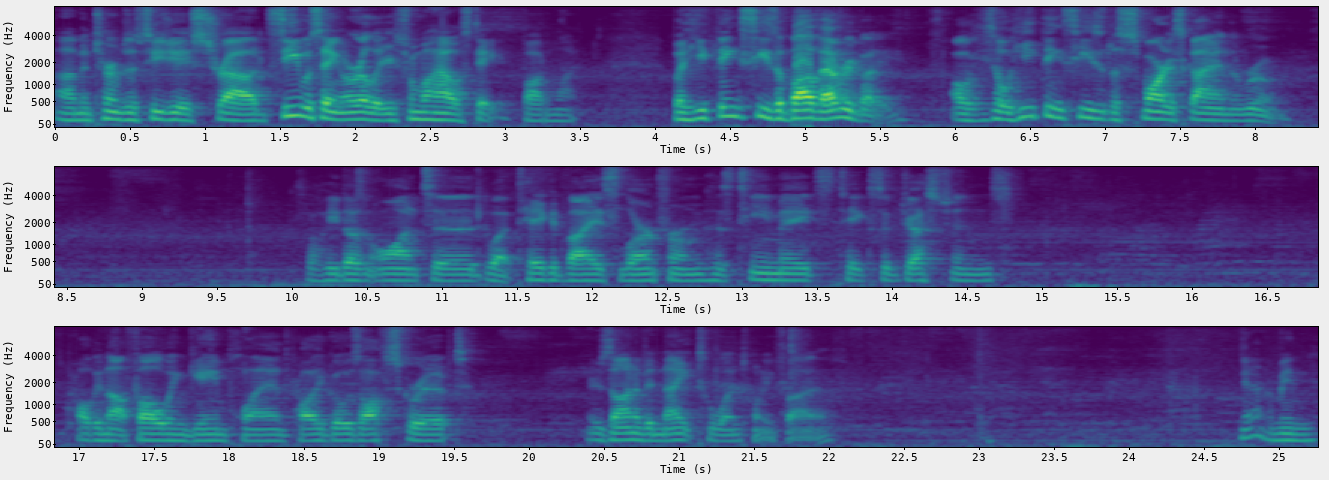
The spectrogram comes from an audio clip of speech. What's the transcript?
um, in terms of CJ Stroud. C was saying earlier he's from Ohio State. Bottom line, but he thinks he's above everybody. Oh, so he thinks he's the smartest guy in the room. So he doesn't want to what take advice, learn from his teammates, take suggestions probably not following game plan, probably goes off script. There's Zonovan Knight to 125. Yeah, I mean,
